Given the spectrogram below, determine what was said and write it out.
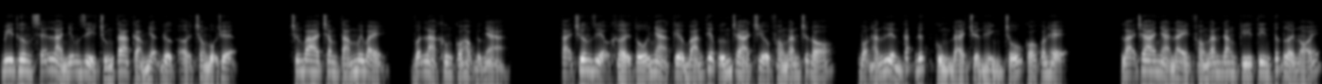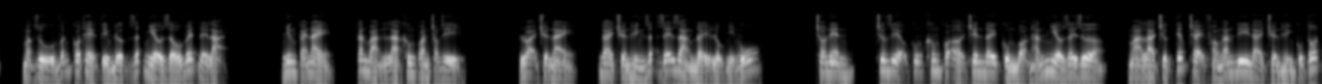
Bi thương sẽ là những gì chúng ta cảm nhận được ở trong bộ truyện. Chương ba trăm tám mươi bảy, vẫn là không có học được nhà. Tại trương diệu khởi tố nhà kêu bán tiếp ứng trà chiều phòng ăn trước đó, bọn hắn liền cắt đứt cùng đài truyền hình chỗ có quan hệ. Lại tra nhà này phòng ăn đăng ký tin tức lời nói, mặc dù vẫn có thể tìm được rất nhiều dấu vết để lại. Nhưng cái này, căn bản là không quan trọng gì. Loại chuyện này, đài truyền hình rất dễ dàng đẩy lục nhị ngũ. Cho nên, trương diệu cũng không có ở trên đây cùng bọn hắn nhiều dây dưa mà là trực tiếp chạy phòng ăn đi đài truyền hình cũng tốt,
